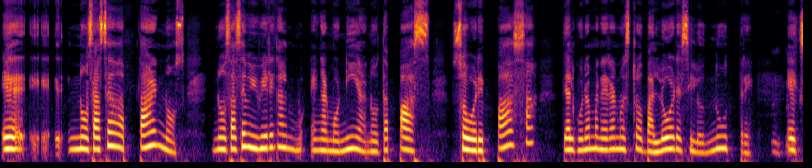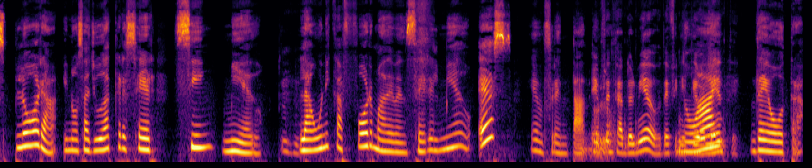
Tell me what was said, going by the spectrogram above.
eh, eh, nos hace adaptarnos, nos hace vivir en, en, armonía, nos da paz, sobrepasa de alguna manera nuestros valores y los nutre, explora y nos ayuda a crecer sin miedo. La única forma de vencer el miedo es enfrentando. Enfrentando el miedo, definitivamente. No hay de otra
